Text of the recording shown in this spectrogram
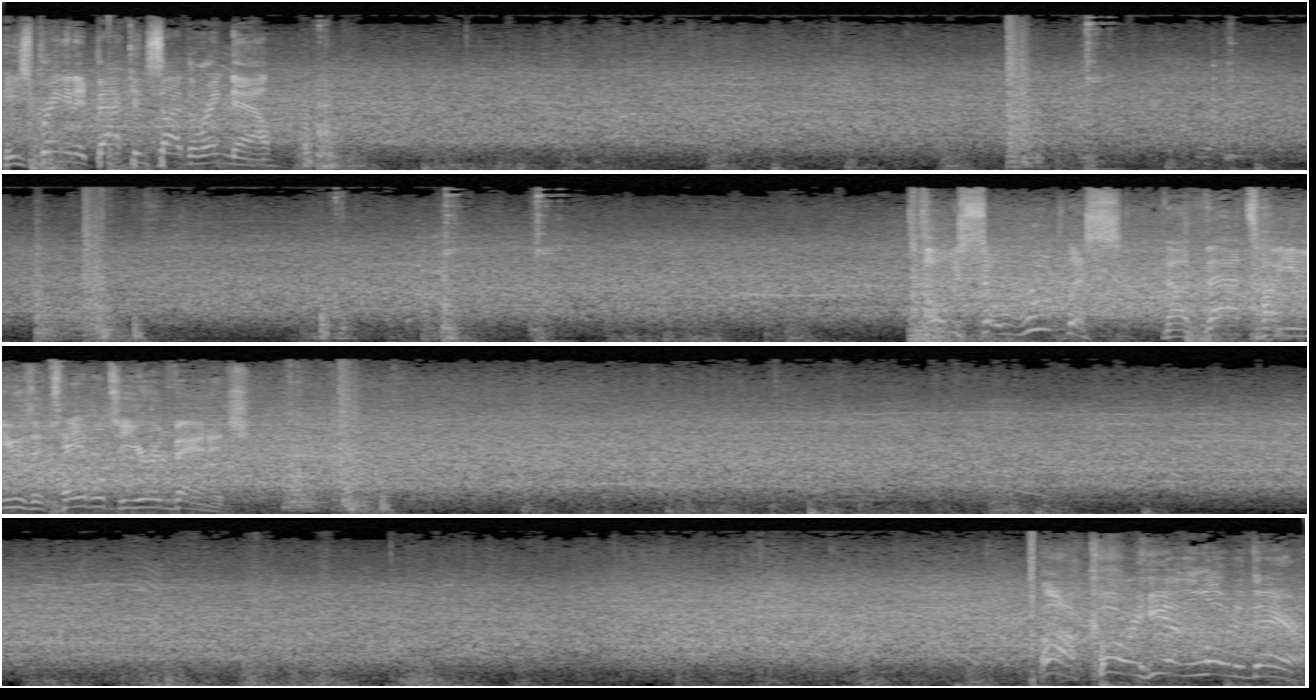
He's bringing it back inside the ring now. Oh, so ruthless. Now that's how you use a table to your advantage. loaded there.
